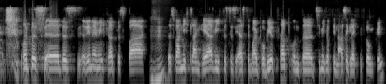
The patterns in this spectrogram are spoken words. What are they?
und das, äh, das erinnere mich gerade, das war, mhm. das war nicht lang her, wie ich das das erste Mal probiert habe und äh, ziemlich auf die Nase gleich geflogen bin.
